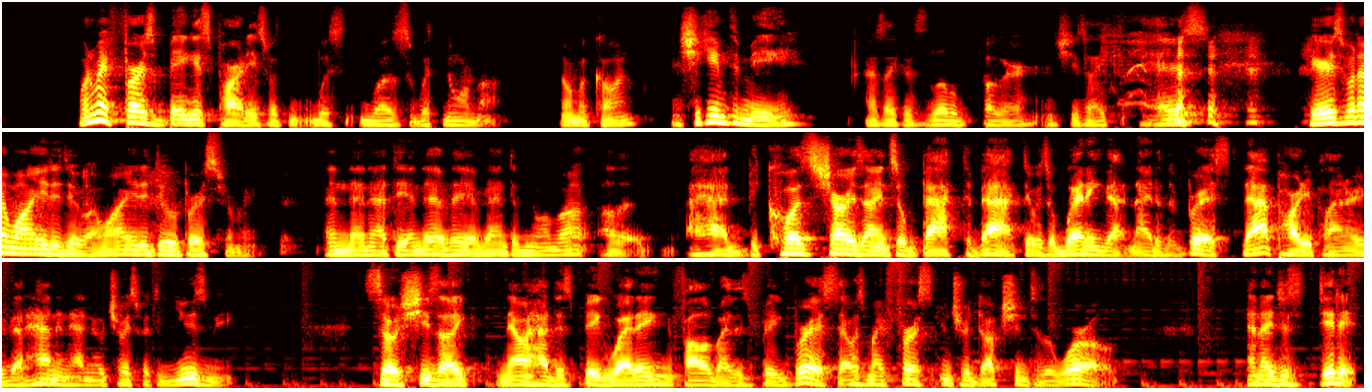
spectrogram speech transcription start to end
one of my first biggest parties with, was, was with Norma, Norma Cohen. And she came to me I was like this little booger, and she's like, "Here's, here's what I want you to do. I want you to do a bris for me." And then at the end of the event of Norma, uh, I had because Shaare Zion so back to back, there was a wedding that night of the bris. That party planner, Yvette Hannon, had no choice but to use me. So she's like, now I had this big wedding followed by this big bris. That was my first introduction to the world, and I just did it.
